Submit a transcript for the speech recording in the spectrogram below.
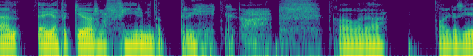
En ef ég ætti að gefa svona fyrirmynda drikk ah, Hvað var það? Það var kannski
